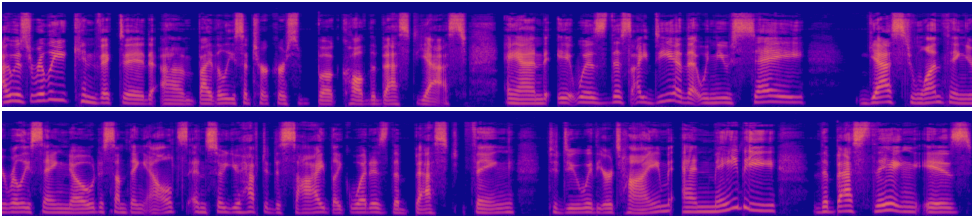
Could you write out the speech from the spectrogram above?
I was really convicted um, by the Lysa TerKeurst's book called The Best Yes. And it was this idea that when you say, yes to one thing you're really saying no to something else and so you have to decide like what is the best thing to do with your time and maybe the best thing is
